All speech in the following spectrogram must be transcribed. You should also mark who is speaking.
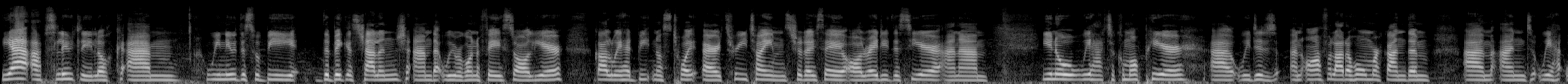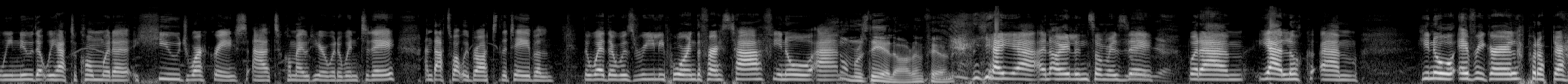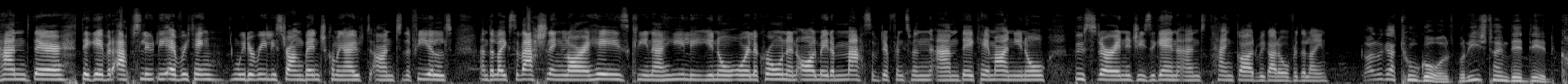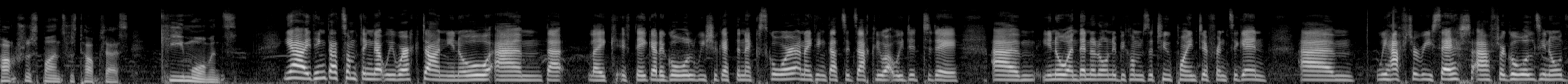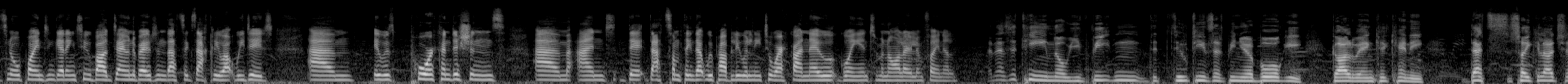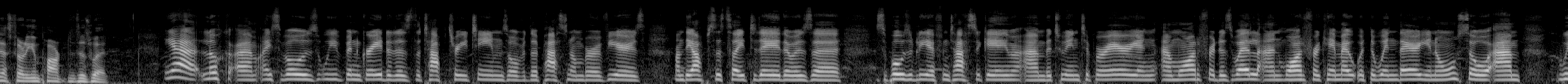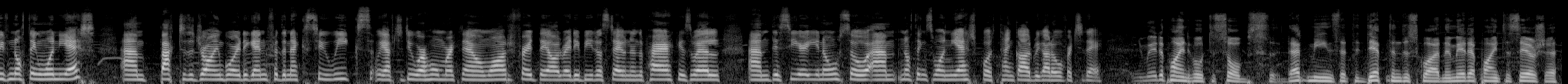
Speaker 1: Yeah, absolutely. Look, um, we knew this would be the biggest challenge um, that we were going to face all year. Galway had beaten us twi- or three times, should I say, already this year, and um, you know we had to come up here. Uh, we did an awful lot of homework on them, um, and we ha- we knew that we had to come with a huge work rate uh, to come out here with a win today, and that's what we brought to the table. The weather was really poor in the first half, you know. Um,
Speaker 2: Summer's Day, Laura, in fairness.
Speaker 1: yeah, yeah, an Ireland summer's day. Yeah, yeah. But um, yeah, look. You know, every girl put up their hand there. They gave it absolutely everything. We had a really strong bench coming out onto the field, and the likes of Ashling, Laura Hayes, Cliona Healy, you know, Orla Cronin all made a massive difference when um, they came on, you know, boosted our energies again, and thank God we got over the line.
Speaker 2: Galway got two goals, but each time they did, Cork's response was top class. Key moments.
Speaker 1: Yeah, I think that's something that we worked on, you know, um, that like if they get a goal, we should get the next score, and I think that's exactly what we did today. Um, you know, and then it only becomes a two-point difference again. Um, we have to reset after goals. You know, there's no point in getting too bogged down about, it, and that's exactly what we did. Um, it was poor conditions, um, and th- that's something that we probably will need to work on now going into an All Ireland final.
Speaker 2: And as a team, now you've beaten the two teams that's been your bogey, Galway and Kilkenny. That's psychologically that's very important as well.
Speaker 1: Yeah, look, um, I suppose we've been graded as the top three teams over the past number of years. On the opposite side today, there was a supposedly a fantastic game um, between Tipperary and, and, Waterford as well, and Waterford came out with the win there, you know. So um, we've nothing won yet. Um, back to the drawing board again for the next two weeks. We have to do our homework now on Waterford. They already beat us down in the park as well um, this year, you know. So um, nothing's won yet, but thank God we got over today.
Speaker 2: You made a point about the subs. That means that the depth in the squad, and I made a point to uh,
